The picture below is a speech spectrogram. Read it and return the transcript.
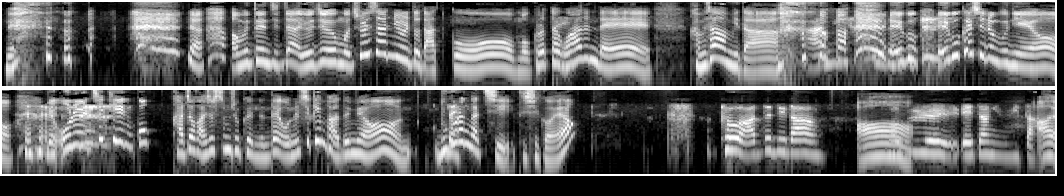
네. 자, 아무튼 진짜 요즘 뭐 출산율도 낮고 뭐 그렇다고 네. 하는데 감사합니다. 애국 애국하시는 분이에요. 네, 오늘 치킨 꼭 가져가셨으면 좋겠는데 오늘 치킨 받으면 누구랑 같이 드실 거예요? 저 아들이랑 아, 먹을 예정입니다. 아,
